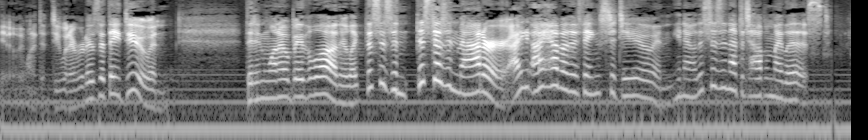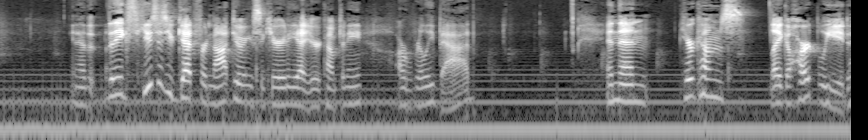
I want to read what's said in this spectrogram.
you know, they wanted to do whatever it is that they do and they didn't want to obey the law. They're like, this isn't, this doesn't matter. I, I have other things to do and, you know, this isn't at the top of my list. You know, the, the excuses you get for not doing security at your company are really bad. And then here comes like a heartbleed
